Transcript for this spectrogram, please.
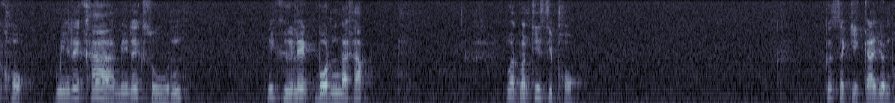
ข6มีเลข5มีเลข0นี่คือเลขบนนะครับวดวันที่16พฤศจิกายนพ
